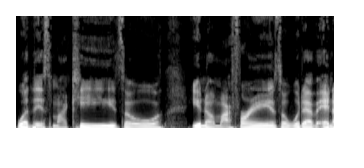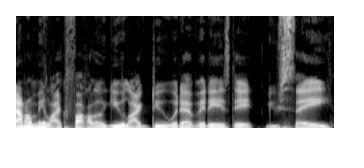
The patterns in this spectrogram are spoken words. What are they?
Whether it's my kids or, you know, my friends or whatever. And I don't mean like follow you, like do whatever it is that you say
